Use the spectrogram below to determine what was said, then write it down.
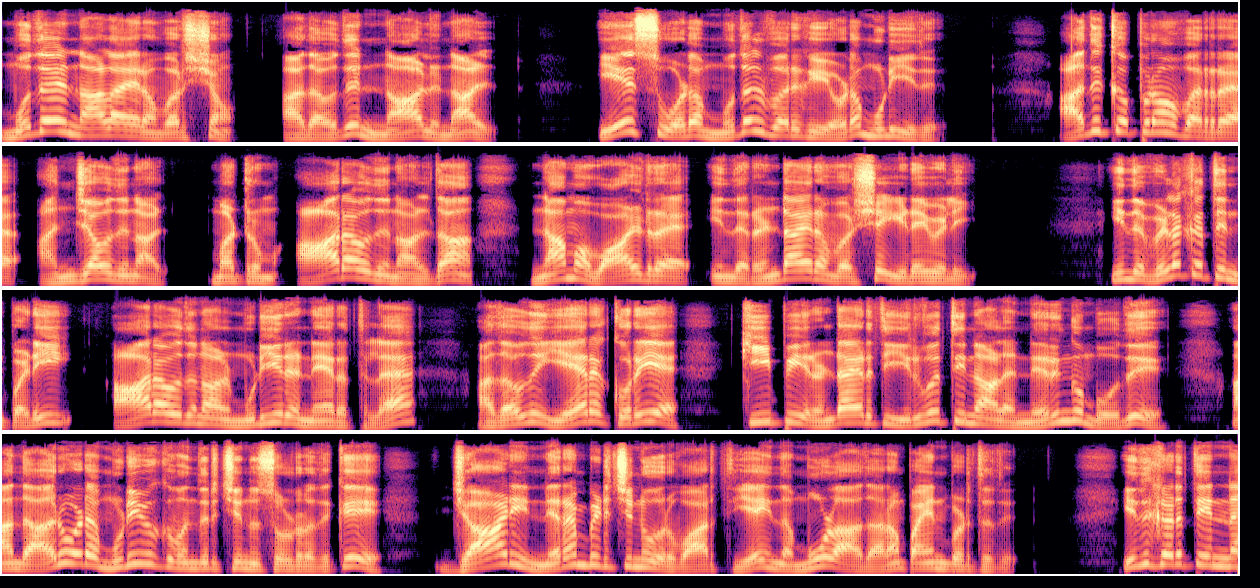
முதல் நாலாயிரம் வருஷம் அதாவது நாலு நாள் இயேசுவோட முதல் வருகையோட முடியுது. அதுக்கப்புறம் வர்ற அஞ்சாவது நாள் மற்றும் ஆறாவது நாள் தான் நாம வாழ்ற இந்த ரெண்டாயிரம் வருஷ இடைவெளி. இந்த விளக்கத்தின்படி ஆறாவது நாள் முடிகிற நேரத்துல அதாவது ஏறக்குறைய கிபி ரெண்டாயிரத்தி இருபத்தி நெருங்கும் நெருங்கும்போது அந்த அறுவடை முடிவுக்கு வந்துருச்சுன்னு சொல்றதுக்கு ஜாடி நிரம்பிடுச்சுன்னு ஒரு வார்த்தையை இந்த மூல ஆதாரம் பயன்படுத்துது. இதுக்கடுத்து என்ன?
